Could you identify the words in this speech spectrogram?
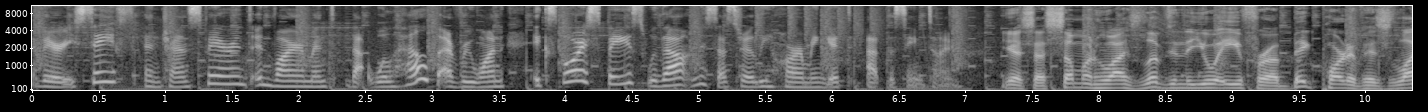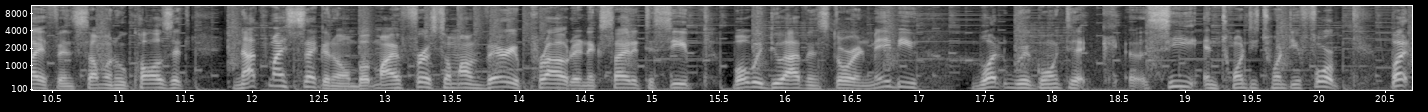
a very safe and transparent environment that will help everyone explore space without necessarily harming it at the same time. Yes, as someone who has lived in the UAE for a big part of his life and someone who calls it not my second home, but my first home, I'm very proud and excited to see what we do have in store and maybe what we're going to uh, see in 2024. But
